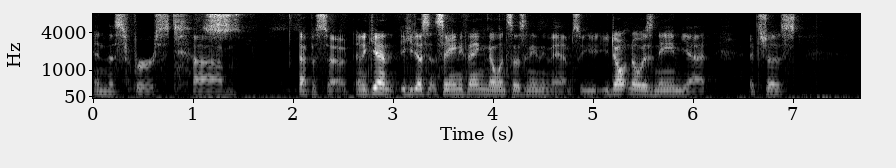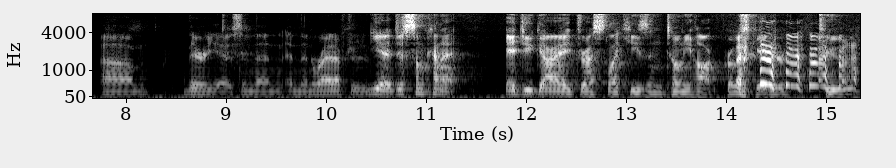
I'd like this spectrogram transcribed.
in this first um, episode. And again, he doesn't say anything. No one says anything to him, so you, you don't know his name yet. It's just um, there he is, and then and then right after Yeah, just some kind of edgy guy dressed like he's in Tony Hawk Pro Skater to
